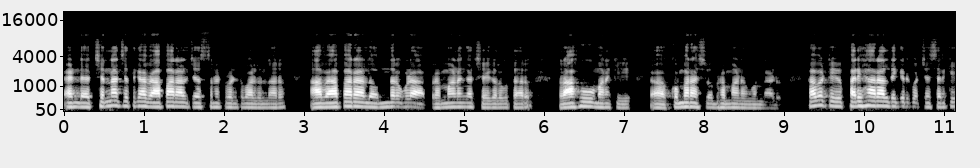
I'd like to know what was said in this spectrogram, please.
అండ్ చిన్న చితగా వ్యాపారాలు చేస్తున్నటువంటి వాళ్ళు ఉన్నారు. ఆ వ్యాపారాలు అందరూ కూడా బ్రహ్మాండంగా చేయగలుగుతారు. రాహువు మనకి కుంభరాశిలో బ్రహ్మాండంగా ఉన్నాడు. కాబట్టి పరిహారాల దగ్గరికి వచ్చేసరికి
